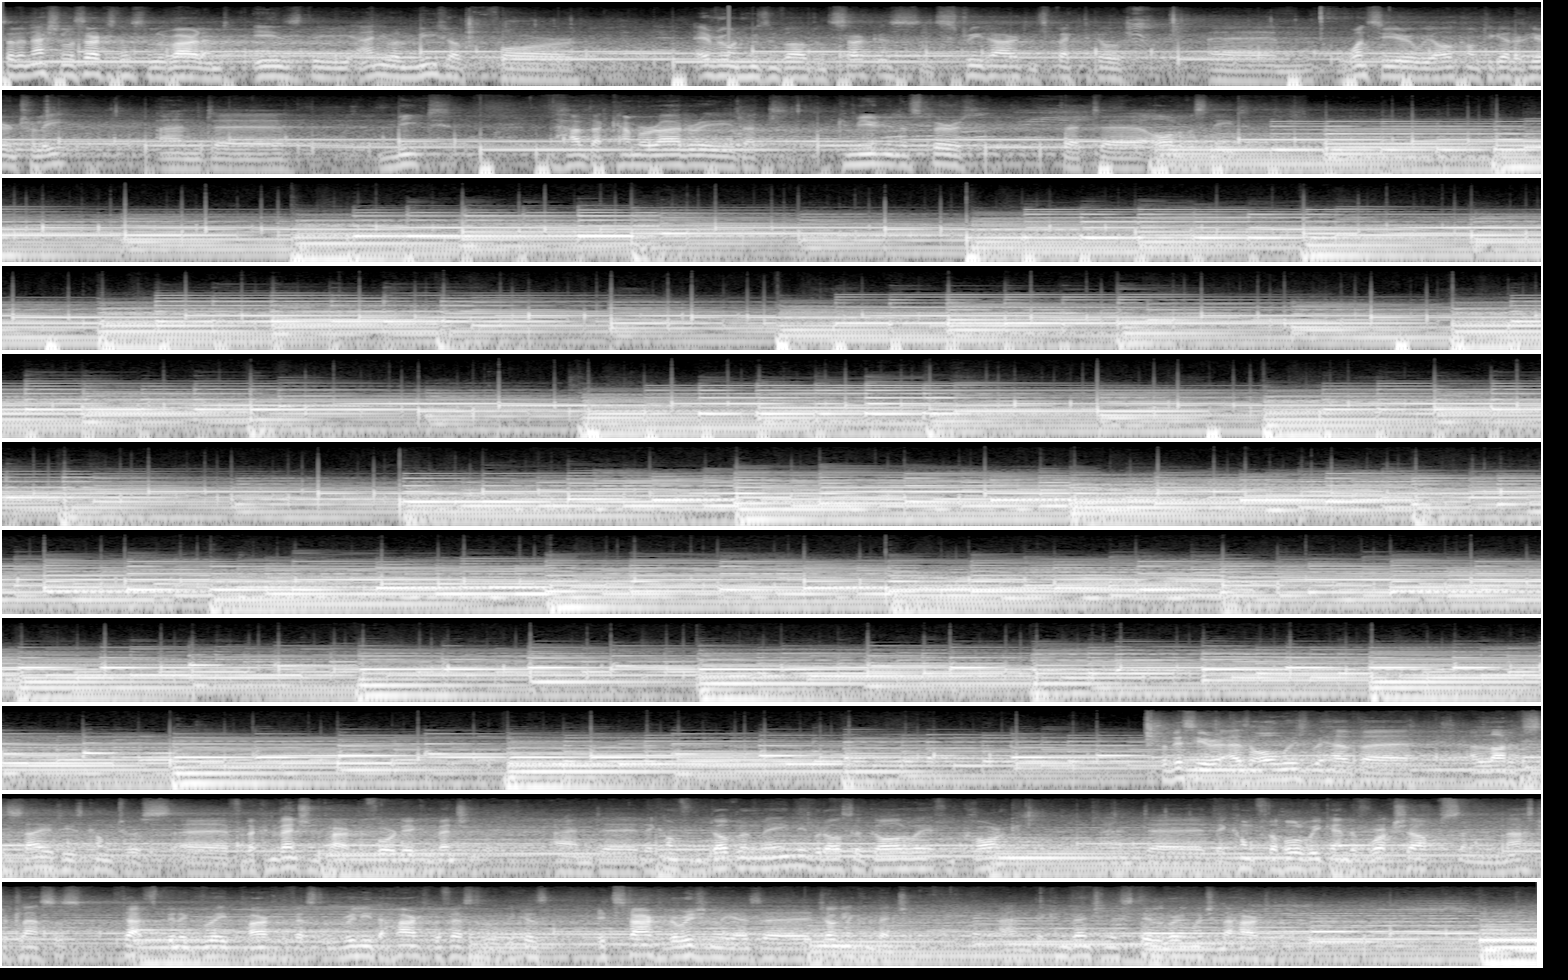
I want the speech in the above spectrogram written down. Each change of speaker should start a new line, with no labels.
So the National Circus Festival of Ireland is the annual meetup for everyone who's involved in circus and street art and spectacle. Um, once a year we all come together here in Tralee and uh, meet, have that camaraderie, that communion of spirit that uh, all of us need. This year, as always, we have uh, a lot of societies come to us uh, for the convention part, the four-day convention. And uh, they come from Dublin mainly, but also Galway, from Cork. And uh, they come for the whole weekend of workshops and master classes. That's been a great part of the festival, really the heart of the festival, because it started originally as a juggling convention. And the convention is still very much in the heart of it.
